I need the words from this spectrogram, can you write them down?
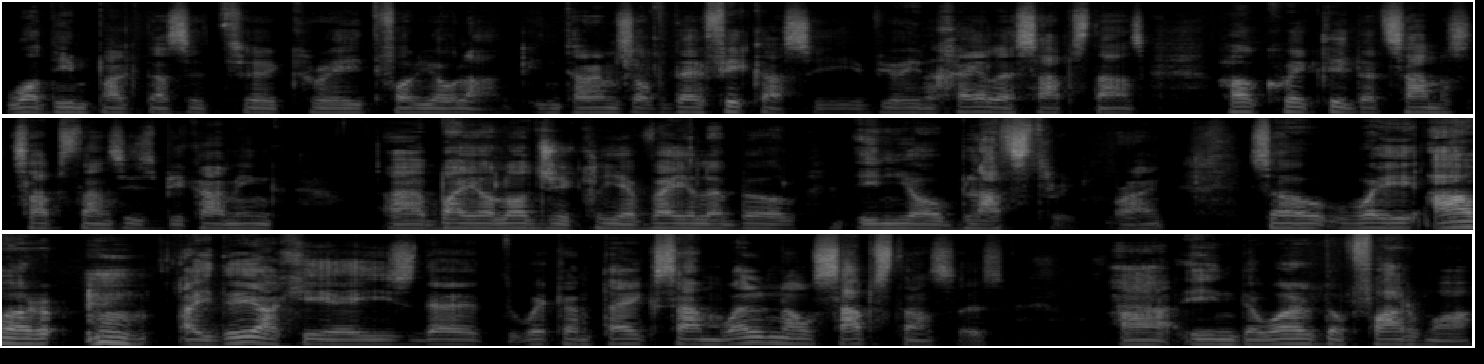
what impact does it uh, create for your lung in terms of the efficacy. If you inhale a substance, how quickly that some substance is becoming uh, biologically available in your bloodstream, right? So we, our idea here is that we can take some well-known substances uh, in the world of pharma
